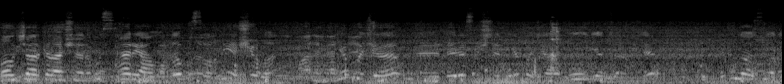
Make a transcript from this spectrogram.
balıkçı arkadaşlarımız her yağmurda bu sorunu yaşıyorlar. Yapacağı, e, devlet işlerinin yapacağı bu yatırım ile e, bundan sonra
